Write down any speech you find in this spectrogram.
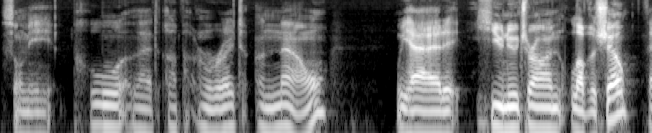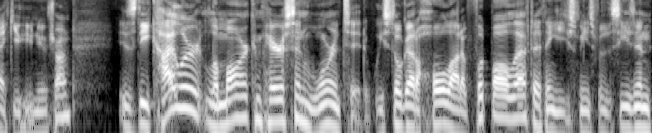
So let me pull that up right now. We had Hugh Neutron, love the show. Thank you, Hugh Neutron. Is the Kyler Lamar comparison warranted? We still got a whole lot of football left. I think he just means for the season.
